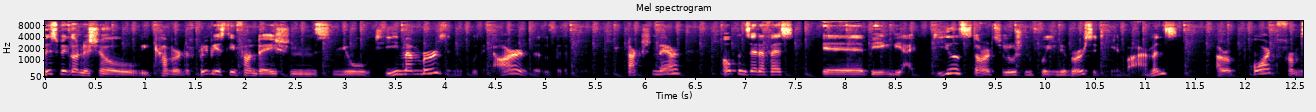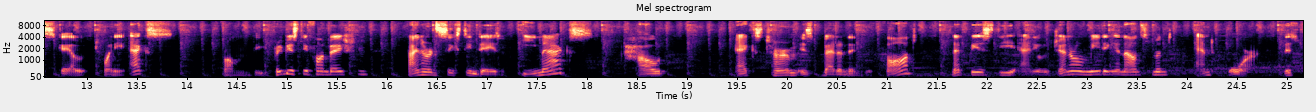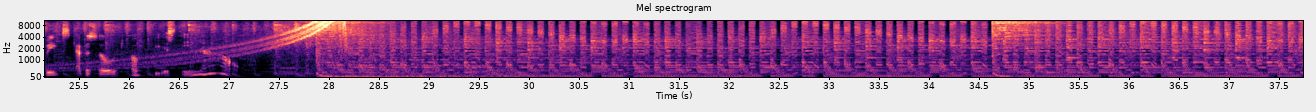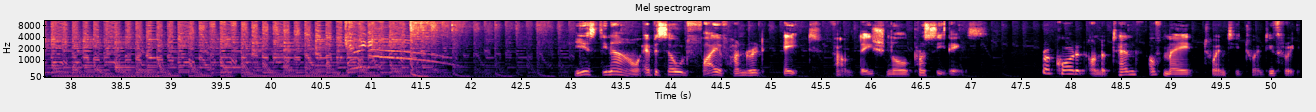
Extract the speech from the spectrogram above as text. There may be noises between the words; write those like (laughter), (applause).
This week on the show, we cover the FreeBSD Foundation's new team members and who they are, a little bit of introduction there. OpenZFS uh, being the ideal storage solution for university environments, a report from Scale 20X from the FreeBSD Foundation, 916 days of Emacs, how Xterm is better than you thought, NetBSD annual general meeting announcement, and more. This week's episode of BSD Now. BSD Now, episode 508 Foundational Proceedings. Recorded on the 10th of May 2023.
